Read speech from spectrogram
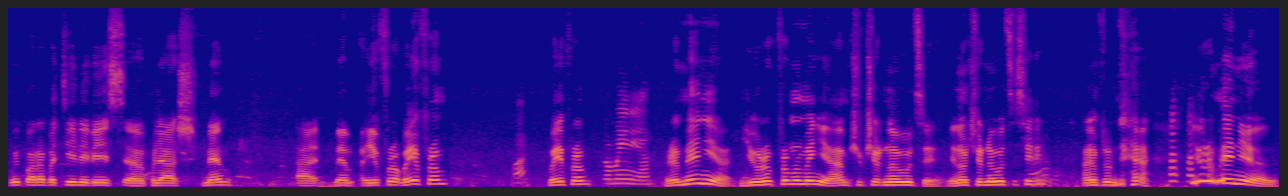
вы поработили весь uh, пляж, ma'am. Uh, ma'am, are you from? Where you from? What? Where you from? Romania. Romania. You're from Romania. I'm from Chernivtsi. You know Chernivtsi city? I'm from there. You're Romanian.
